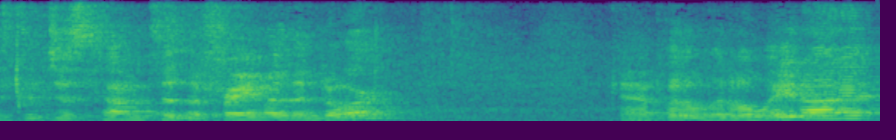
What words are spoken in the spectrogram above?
is to just come to the frame of the door. Can I put a little weight on it?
